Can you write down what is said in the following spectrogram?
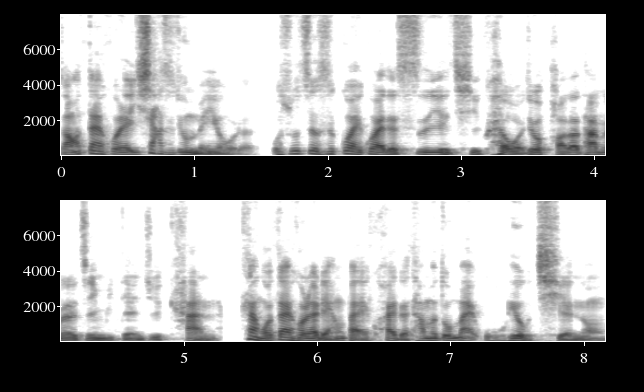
然后带回来一下子就没有了。我说这是怪怪的事业奇怪，我就跑到他们的精品店去看，看我带回来两百块的，他们都卖五六千哦。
